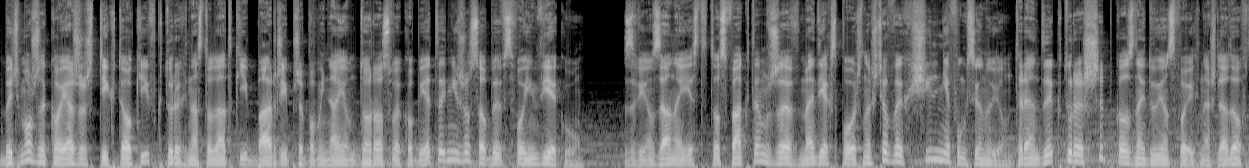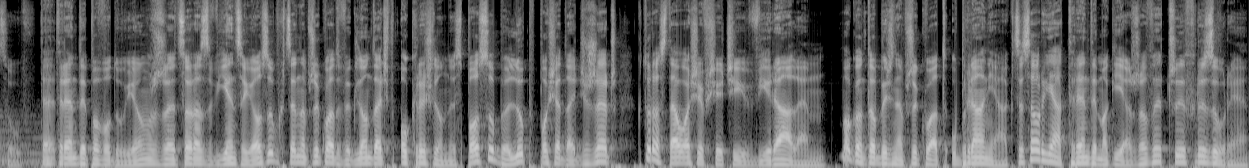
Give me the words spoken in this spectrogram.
Być może kojarzysz TikToki, w których nastolatki bardziej przypominają dorosłe kobiety niż osoby w swoim wieku. Związane jest to z faktem, że w mediach społecznościowych silnie funkcjonują trendy, które szybko znajdują swoich naśladowców. Te trendy powodują, że coraz więcej osób chce na przykład wyglądać w określony sposób lub posiadać rzecz, która stała się w sieci wiralem. Mogą to być na przykład ubrania, akcesoria, trendy makijażowe czy fryzury.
